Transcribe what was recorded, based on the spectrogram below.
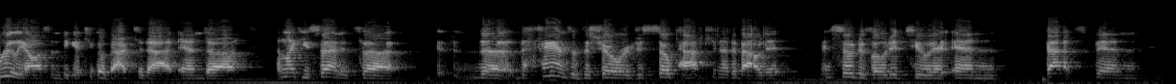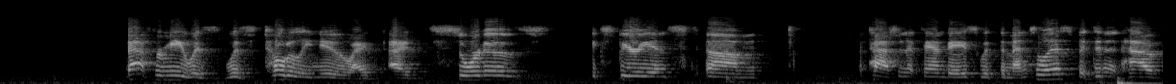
really awesome to get to go back to that. And uh, and like you said, it's uh, the the fans of the show are just so passionate about it and so devoted to it. And that's been that for me was was totally new. I I sort of experienced. Um, a passionate fan base with The Mentalist, but didn't have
